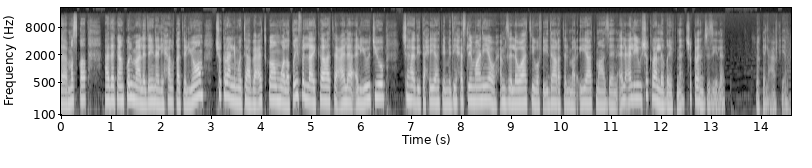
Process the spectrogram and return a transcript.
مسقط. هذا كان كل ما لدينا لحلقة اليوم. شكرا لمتابعتكم ولطيف اللايكات على اليوتيوب. هذه تحياتي مديحة سليمانية وحمزة اللواتي وفي إدارة المرئيات مازن العلي وشكرا لضيفنا. شكرا جزيلا. يعطيك العافية.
